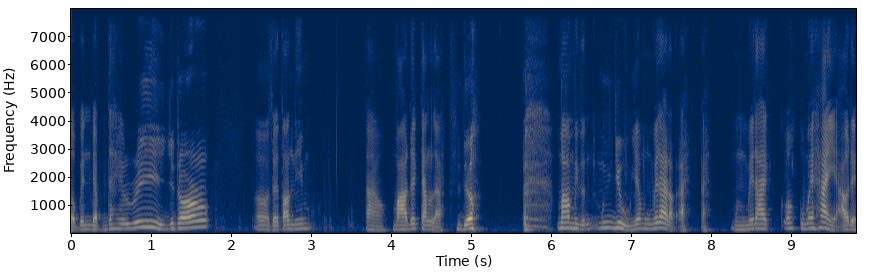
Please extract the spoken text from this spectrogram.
อเป็นแบบไดอารี่ you know เออ แต่ตอนนี้อ้าวมาด้วยกันเหรอเดี๋ยวมามึงมึงอยู่เงี้ยมึงไม่ได้หรอกอะอะมึงไม่ได้ก็กูไม่ให้เอาเด็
